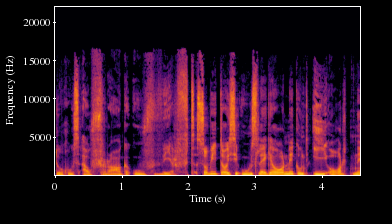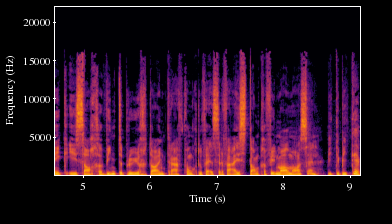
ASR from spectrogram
durchaus auch Fragen aufwirft. Soweit unsere Auslegeordnung und Einordnung in Sachen Winterbrüche hier im Treffpunkt auf SRF 1. Danke vielmals, Marcel. Bitte, bitte.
